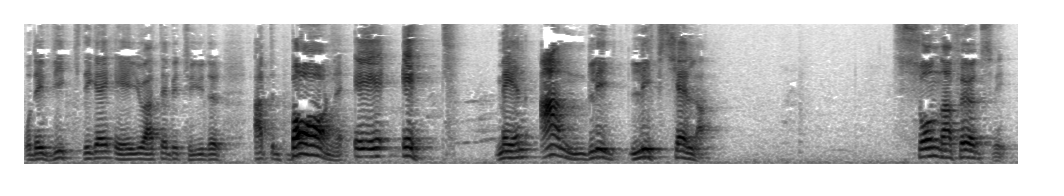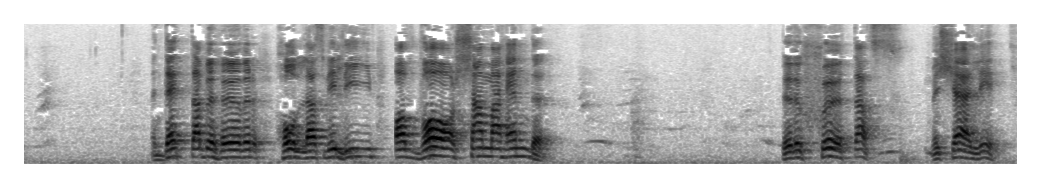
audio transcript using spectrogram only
Och det viktiga är ju att det betyder att barn är ett med en andlig livskälla. Sådana föds vi. Men detta behöver hållas vid liv av varsamma händer. Behöver skötas med kärlek.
